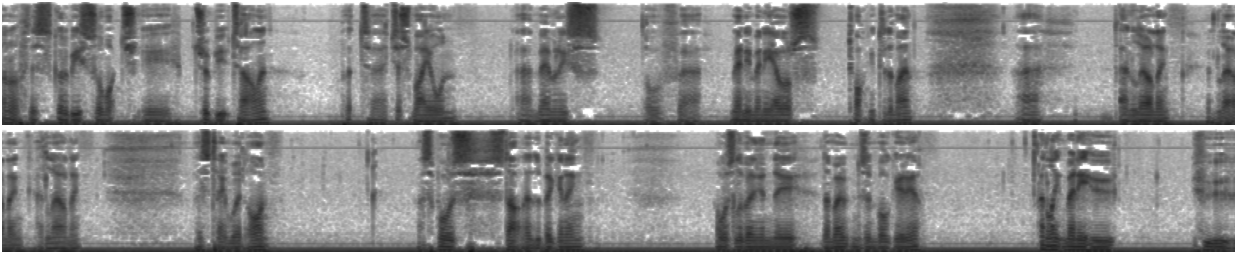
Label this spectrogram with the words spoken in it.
I don't know if this is going to be so much a tribute to Alan, but uh, just my own uh, memories of uh, many, many hours talking to the man uh, and learning and learning and learning as time went on. I suppose starting at the beginning, I was living in the, the mountains in Bulgaria, and like many who who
